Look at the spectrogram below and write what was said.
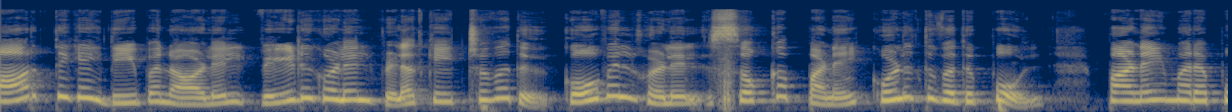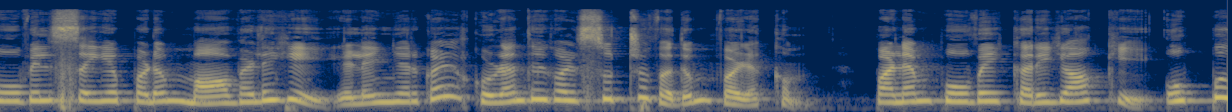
கார்த்திகை தீப நாளில் வீடுகளில் விளக்கேற்றுவது கோவில்களில் சொக்கப்பனை கொளுத்துவது போல் பனைமரப்பூவில் செய்யப்படும் மாவளையை இளைஞர்கள் குழந்தைகள் சுற்றுவதும் வழக்கம். பணம் பூவை கரியாக்கி உப்பு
